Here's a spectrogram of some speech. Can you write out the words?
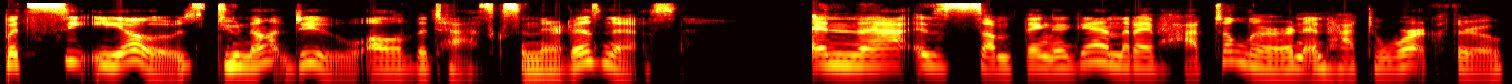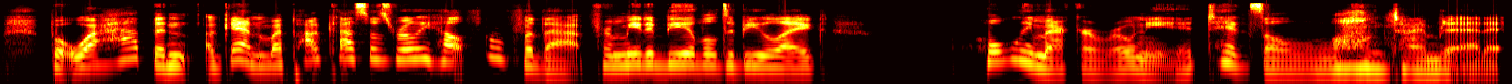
but CEOs do not do all of the tasks in their business. And that is something, again, that I've had to learn and had to work through. But what happened, again, my podcast was really helpful for that, for me to be able to be like, holy macaroni, it takes a long time to edit.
